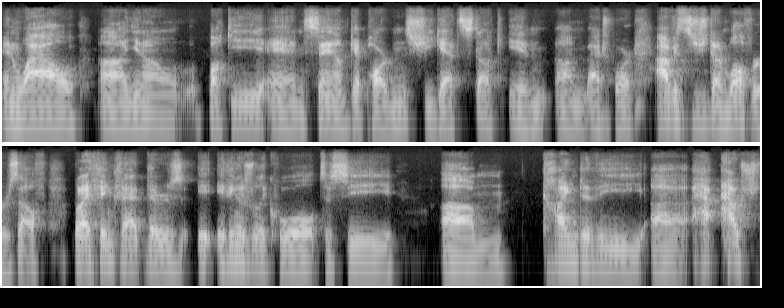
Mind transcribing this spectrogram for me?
And while, uh, you know, Bucky and Sam get pardons, she gets stuck in um, Madripoor. Obviously, she's done well for herself. But I think that there's, I think it's really cool to see um, kind of the, uh, how, how she,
